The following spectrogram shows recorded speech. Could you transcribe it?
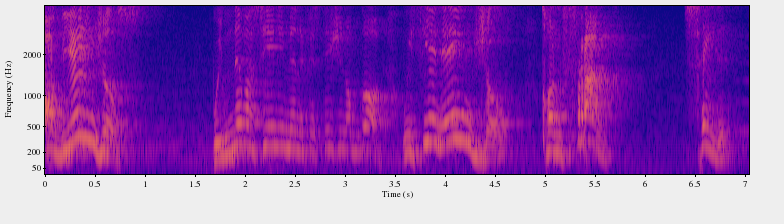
of the angels, we never see any manifestation of God. We see an angel confront Satan.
